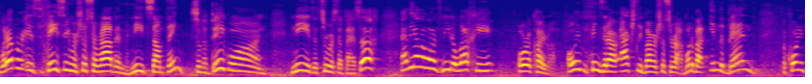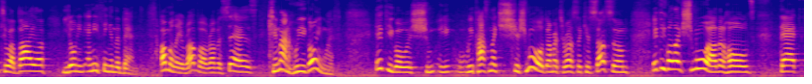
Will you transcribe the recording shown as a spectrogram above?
whatever is facing Rosh Hashanah needs something. So the big one needs a Tzuras HaPesach, and the other ones need a Lechi or a Kaira. Only the things that are actually by Rosh Hashanah. What about in the bend? According to Abaye, you don't need anything in the bend. Amalei Rava, Rava says, Kiman, who are you going with? If you go with Shmuel, we pass like Shmuel, Dharma Terasa Kisasum. If you go like Shmuel, that holds that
